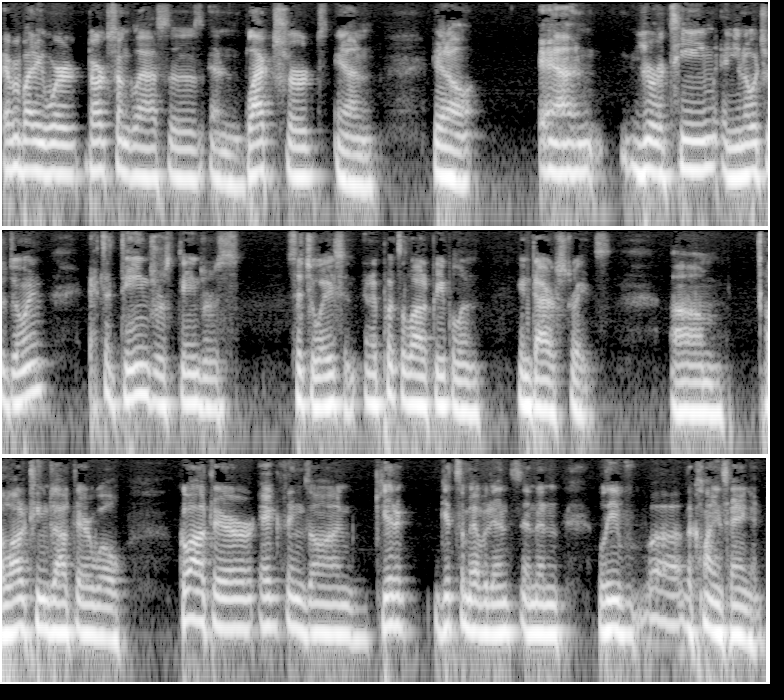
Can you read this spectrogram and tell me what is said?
everybody wear dark sunglasses and black shirts, and you know, and you're a team and you know what you're doing, it's a dangerous, dangerous situation, and it puts a lot of people in in dire straits. Um, a lot of teams out there will go out there, egg things on, get a, get some evidence, and then leave uh, the clients hanging.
